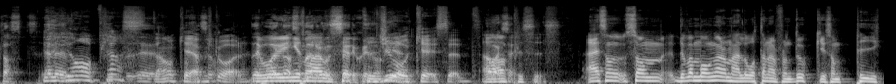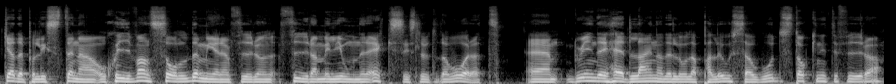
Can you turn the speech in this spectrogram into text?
plast... Ja, eller- ja, plasten. eh, Okej, jag alltså, förstår. Det var ju inget man hade sett tidigare. Jewel-caset. Ja, precis. Nej, som, som, det var många av de här låtarna från Ducky som pikade på listorna och skivan sålde mer än 4, 4 miljoner ex i slutet av året. Eh, Green Day headlinade Lollapalooza och Woodstock 94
